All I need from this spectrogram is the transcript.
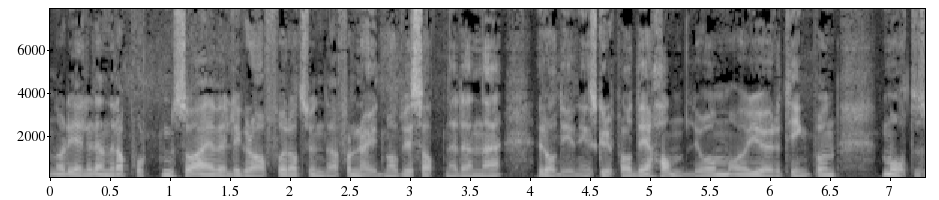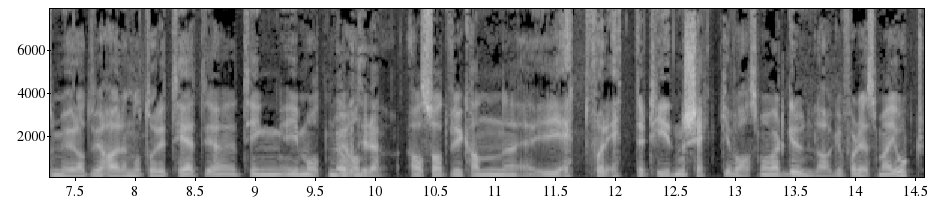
når det gjelder denne rapporten, så er jeg veldig glad for at Sunde er fornøyd med at vi satte ned denne rådgivningsgruppa. Og det handler jo om å gjøre ting på en måte som gjør at vi har en notoritet i ting i måten vi betyr det? Altså at vi kan et, for ettertiden sjekke hva som har vært grunnlaget for det som er gjort.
